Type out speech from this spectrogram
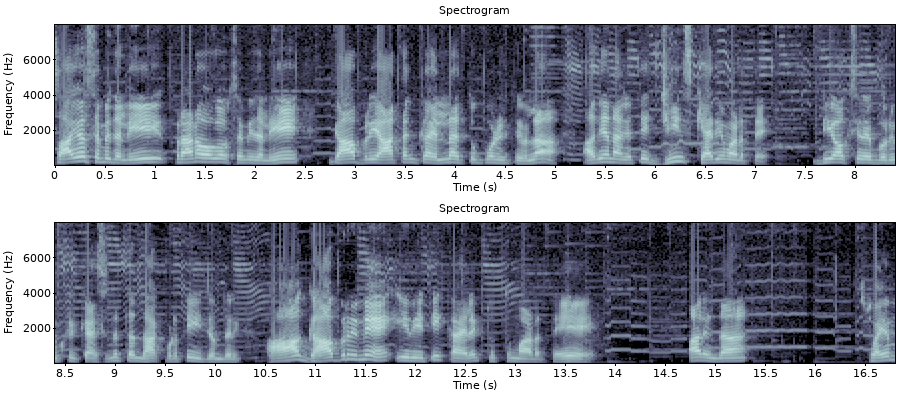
ಸಾಯೋ ಸಮಯದಲ್ಲಿ, ಪ್ರಾಣ ಹೋಗೋ ಸಮಯದಲ್ಲಿ ಗಾಬರಿ, ಆತಂಕ ಎಲ್ಲ ತುಂಬ್ಕೊಂಡಿರ್ತೀವಲ್ಲ, ಅದೇನಾಗುತ್ತೆ? ಜೀನ್ಸ್ ಕ್ಯಾರಿ ಮಾಡುತ್ತೆ. ಡಿಆಕ್ಸಿರೈಬೋನ್ಯೂಕ್ಲಿಕ್ ಆ್ಯಸಿಡ್ನ ತಂದು ಹಾಕ್ಬಿಡುತ್ತೆ ಈ ಜಮ್ದಲ್ಲಿ ಆ ಗಾಬರಿನೇ ಈ ರೀತಿ ಕಾಯಿಲೆಗೆ ತುತ್ತು ಮಾಡುತ್ತೆ. ಆದ್ದರಿಂದ ಸ್ವಯಂ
